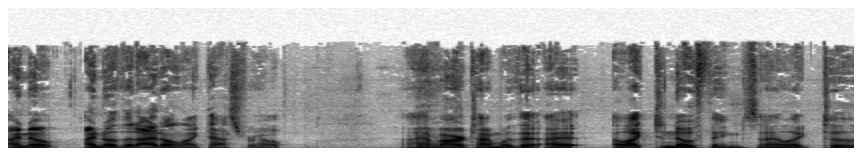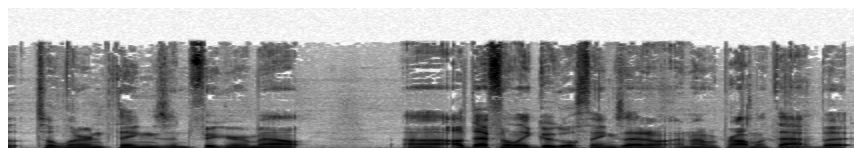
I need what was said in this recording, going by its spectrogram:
I know I know that I don't like to ask for help. I have a hard time with it. I, I like to know things and I like to, to learn things and figure them out. Uh, I'll definitely Google things. I don't I don't have a problem with that. But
